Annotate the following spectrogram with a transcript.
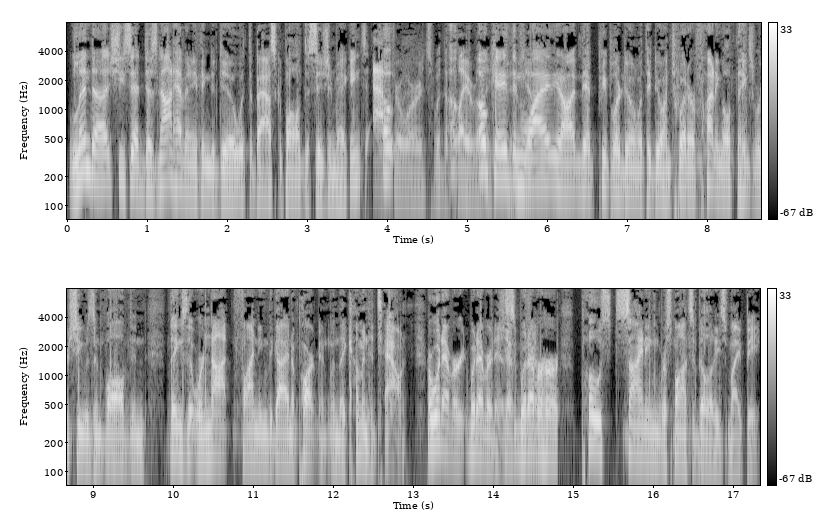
Linda, she said, does not have anything to do with the basketball decision making. It's afterwards with the oh, player Okay, then yeah. why, you know, that people are doing what they do on Twitter, finding old things where she was involved in things that were not finding the guy an apartment when they come into town or whatever, whatever it is, Sure, whatever sure. her post signing responsibilities might be.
